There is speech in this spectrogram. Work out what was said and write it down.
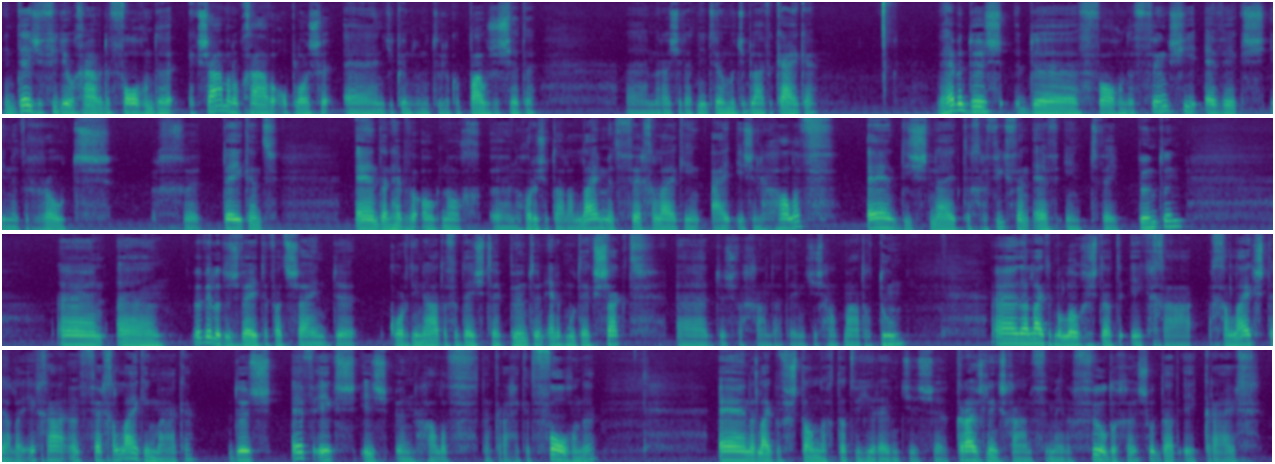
In deze video gaan we de volgende examenopgave oplossen en je kunt hem natuurlijk op pauze zetten. Uh, maar als je dat niet wil, moet je blijven kijken. We hebben dus de volgende functie fx in het rood getekend. En dan hebben we ook nog een horizontale lijn met vergelijking i is een half. En die snijdt de grafiek van f in twee punten. En uh, we willen dus weten wat zijn de coördinaten van deze twee punten. En het moet exact, uh, dus we gaan dat eventjes handmatig doen. Uh, dan lijkt het me logisch dat ik ga gelijkstellen. Ik ga een vergelijking maken. Dus fx is een half, dan krijg ik het volgende. En het lijkt me verstandig dat we hier eventjes uh, kruislinks gaan vermenigvuldigen, zodat ik krijg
